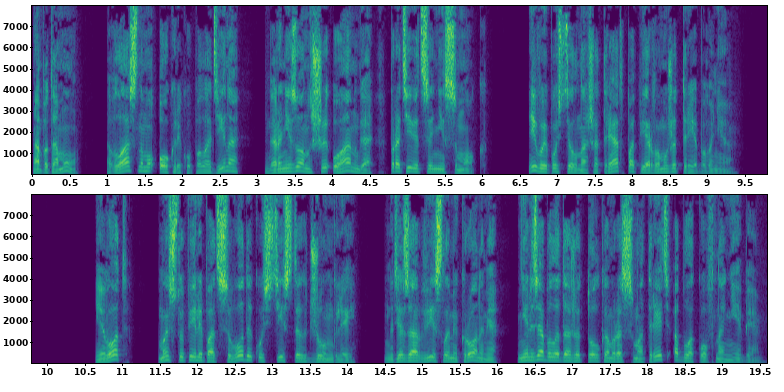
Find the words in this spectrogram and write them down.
А потому властному окрику паладина гарнизон Шиуанга противиться не смог и выпустил наш отряд по первому же требованию. И вот мы ступили под своды кустистых джунглей, где за обвислыми кронами нельзя было даже толком рассмотреть облаков на небе.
